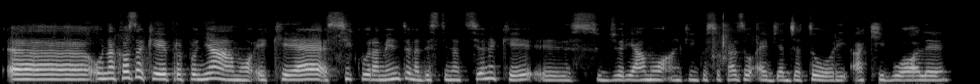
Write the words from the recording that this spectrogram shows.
eh, una cosa che proponiamo e che è sicuramente una destinazione che eh, suggeriamo anche in questo caso ai viaggiatori, a chi vuole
